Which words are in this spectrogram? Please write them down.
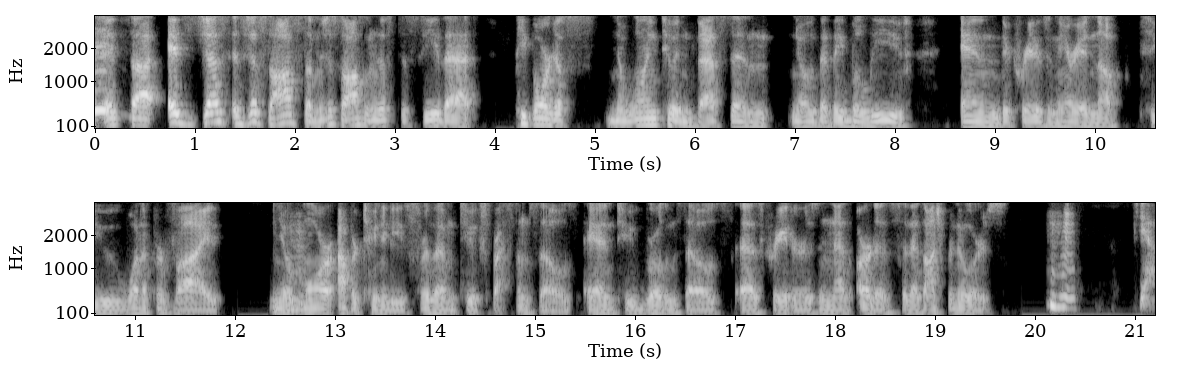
it's uh it's just it's just awesome it's just awesome just to see that people are just you know willing to invest in you know that they believe in the creators in the area enough to want to provide you know mm-hmm. more opportunities for them to express themselves and to grow themselves as creators and as artists and as entrepreneurs mm-hmm. yeah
